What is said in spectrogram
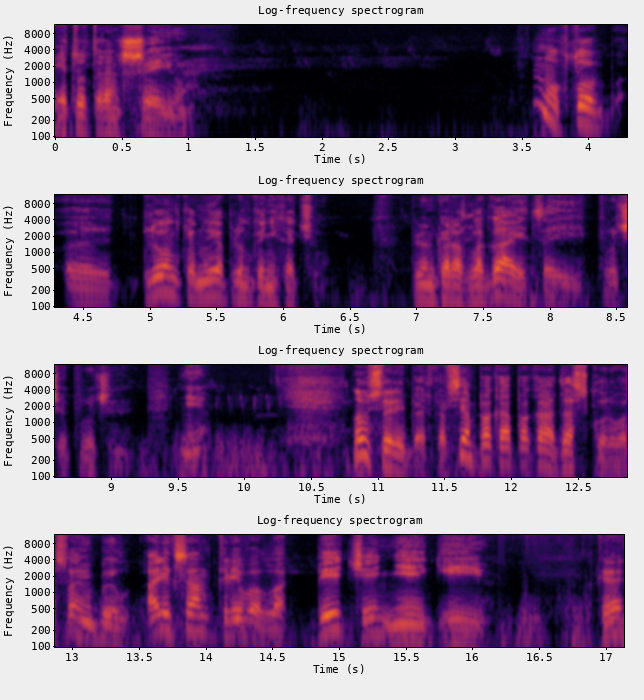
эту траншею. Ну, кто э, пленка, но я пленка не хочу. Пленка разлагается и прочее, прочее. Не. Ну все, ребятка, всем пока-пока, до скорого. С вами был Александр Кривола, печенеги. Как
